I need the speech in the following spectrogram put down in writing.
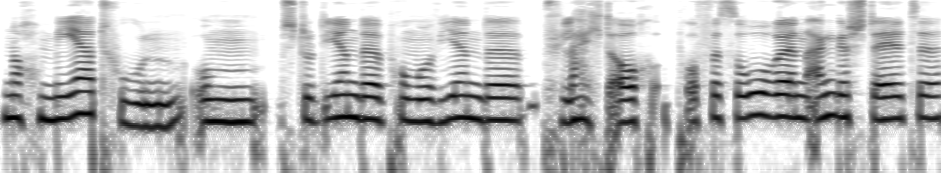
noch mehr tun, um Studierende, Promovierende, vielleicht auch Professoren, Angestellte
